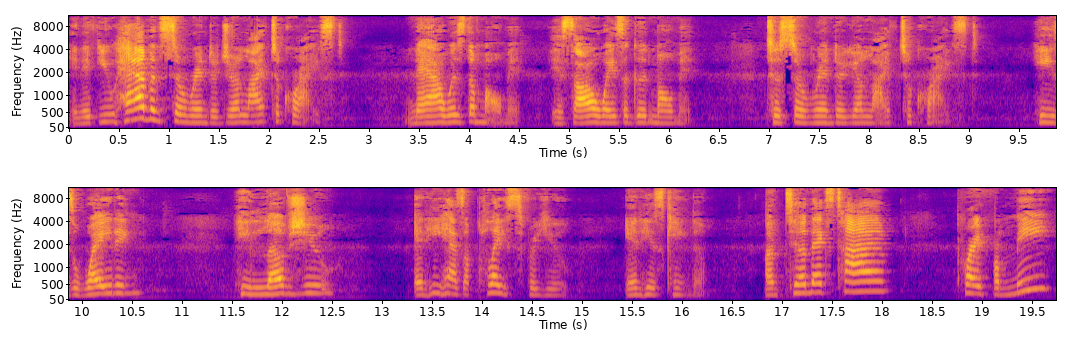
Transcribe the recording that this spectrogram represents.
And if you haven't surrendered your life to Christ, now is the moment. It's always a good moment to surrender your life to Christ. He's waiting, He loves you, and He has a place for you in His kingdom. Until next time, pray for me,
